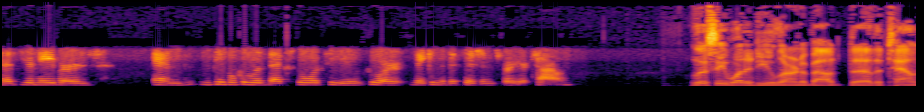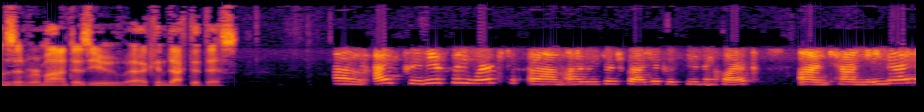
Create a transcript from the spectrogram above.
and it's your neighbors and the people who live next door to you who are making the decisions for your town. Lucy, what did you learn about uh, the towns in Vermont as you uh, conducted this? Um, I previously worked um, on a research project with Susan Clark on town meeting day.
